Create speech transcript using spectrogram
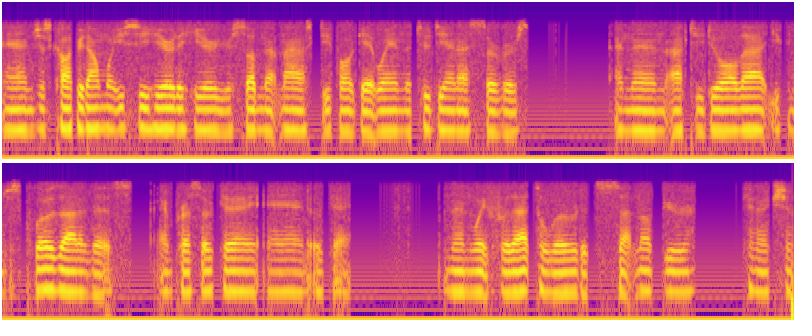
and just copy down what you see here to here, your subnet mask, default gateway, and the two DNS servers. And then after you do all that, you can just close out of this and press OK and OK. And then wait for that to load. It's setting up your connection.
